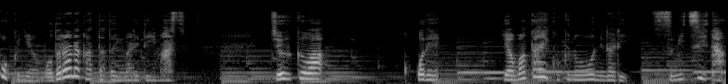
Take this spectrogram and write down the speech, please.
中国には戻らなかったと言われています。重複は、ここで邪馬台国の王になり、住み着いた、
